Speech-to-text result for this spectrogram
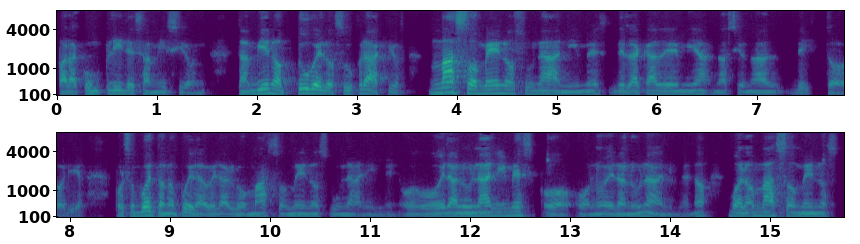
para cumplir esa misión. También obtuve los sufragios más o menos unánimes de la Academia Nacional de Historia. Por supuesto, no puede haber algo más o menos unánime. O, eran unánimes o, no eran unánimes, ¿no? Bueno, más o menos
